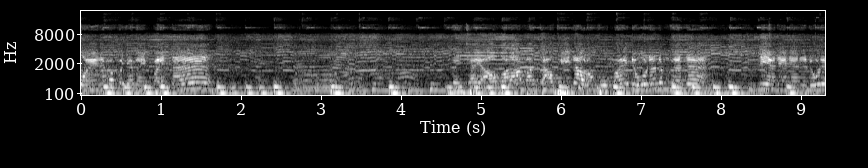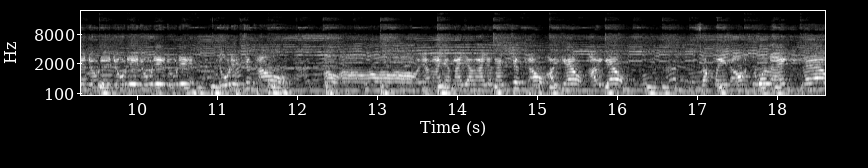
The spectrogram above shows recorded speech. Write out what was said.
วยนะครับไม่ใช่ไม่เป็นนะไม่ใช่เอาปลาร้าปลาเจ้าผีเน่าลงปู่มาให้ดูนะน้ำเงินนะเนี่ยเนี่ยเนี่ยดูดิดูดิดูดิดูดิดูดิดูดิจึ๊กเอา เอาเอาเอาเอายังไงยังไงยังไงยังไงจึ๊กเอาเอาอีกแล้วเอาอีกแล้วสปีดออกตัวแรงอีกแล้ว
